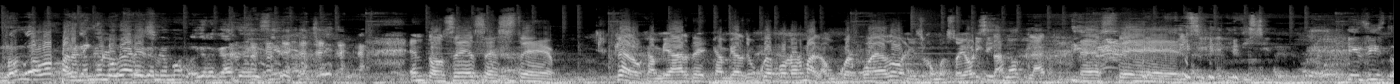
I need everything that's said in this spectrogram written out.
No, no va para Oiga, ningún amor, lugar oiga, eso. amor, oiga lo que decir. Entonces, este, claro, cambiar de, cambiar de un cuerpo normal a un cuerpo de Adonis, como estoy Sí, ahorita, no, claro. este, difícil, es difícil. Insisto,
